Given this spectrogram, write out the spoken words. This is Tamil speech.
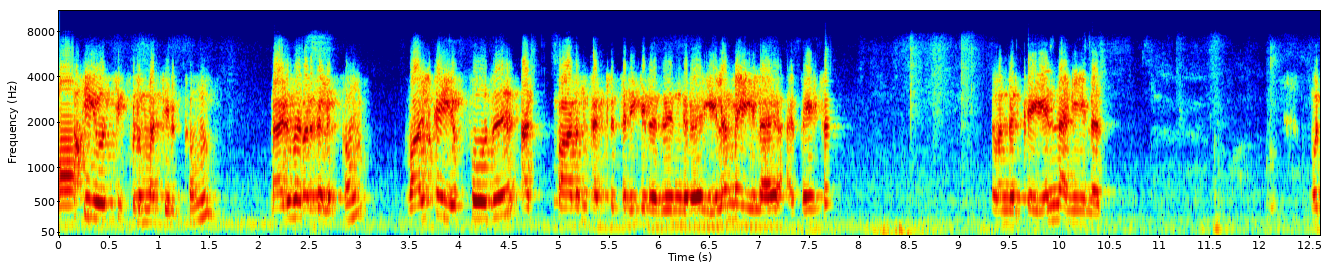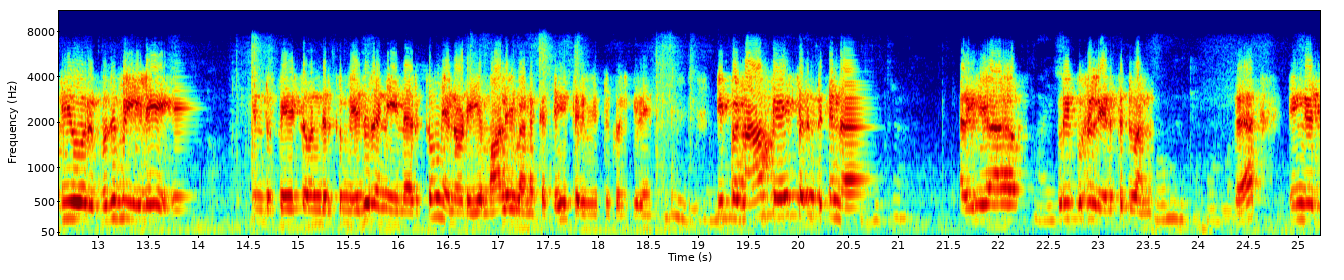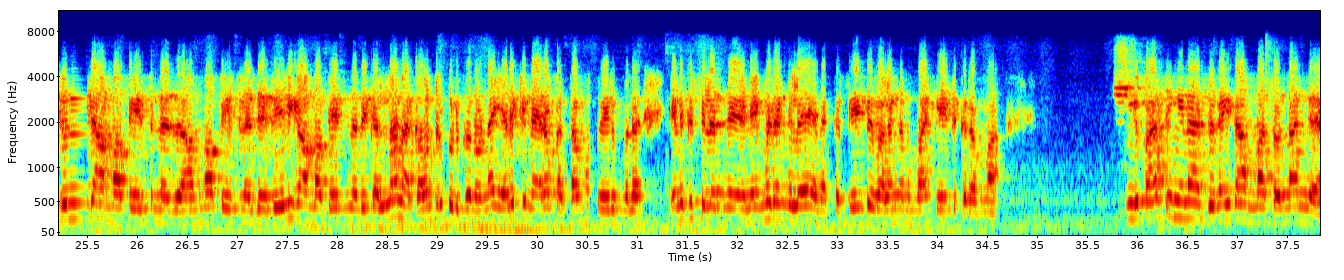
மாசியோசி குடும்பத்திற்கும் நடுவர்களுக்கும் வாழ்க்கை எப்போது பாடம் கற்றுத் தருகிறதுங்கிற இளமையில பேச வந்திருக்க என் அணியினர். முதியோர் முதுமையிலே என்று பேச வந்திருக்கும் எதிரணியினருக்கும் என்னுடைய மாலை வணக்கத்தை தெரிவித்துக் கொள்கிறேன். இப்ப நான் பேசுறதுக்கு நிறைய குறிப்புகள் எடுத்துட்டு வந்தேன். இங்க ஜுனிதா அம்மா பேசுனது அம்மா பேசுனது தேவிகா அம்மா பேசுனதுக்கெல்லாம் நான் கவுண்டர் கொடுக்கணும்னா எனக்கு நேரம் பத்தாம போயிருமில்ல எனக்கு சில நி- நிமிடங்களை எனக்கு சேர்த்து வழங்கணுமா கேட்டுக்கிறேம்மா. இங்க பாத்தீங்கன்னா ஜுனைதா அம்மா சொன்னாங்க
